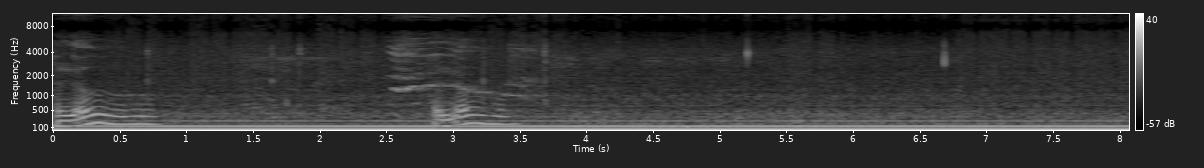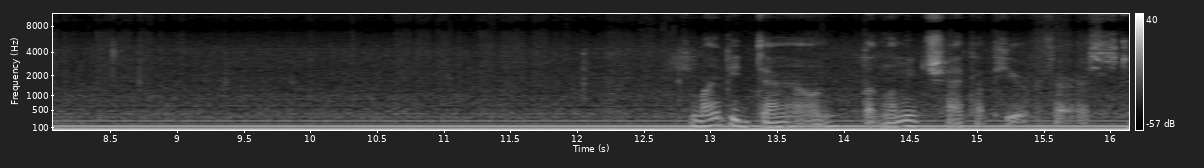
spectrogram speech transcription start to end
Hello? Hello? He might be down, but let me check up here first.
